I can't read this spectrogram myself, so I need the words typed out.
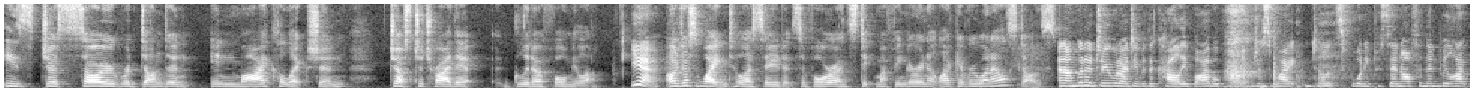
is just so redundant in my collection just to try their glitter formula. Yeah. I'll just wait until I see it at Sephora and stick my finger in it like everyone else does. And I'm going to do what I did with the Carli Bybel palette and just wait until it's 40% off and then be like,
